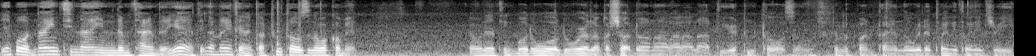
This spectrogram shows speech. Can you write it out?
yeah, about 99 them time there. Yeah, I think at 19, I got 2000 I coming. I would think about the world, the world like a shut down all, all, all, the year 2000. Look one time now with the 2023.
